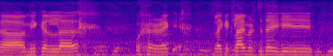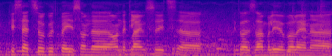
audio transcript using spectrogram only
Uh, Mikkel, uh, like a climber today, he he set so good pace on the on the climbs. It's uh, it was unbelievable, and uh,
